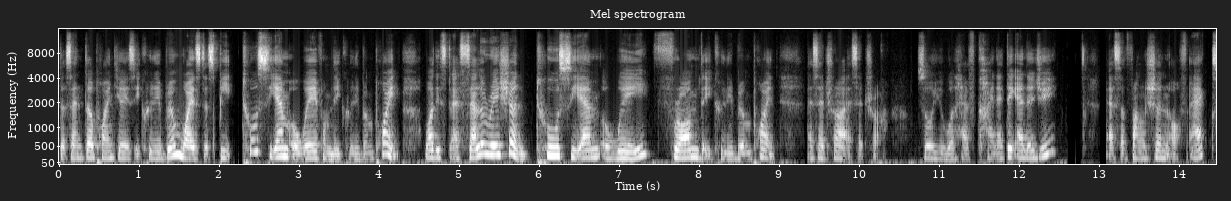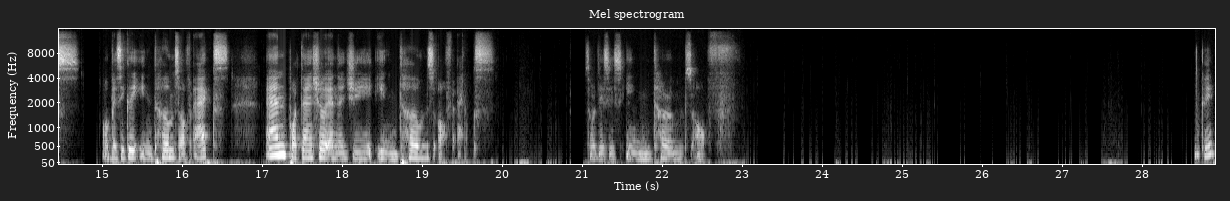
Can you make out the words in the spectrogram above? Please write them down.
the center point here is equilibrium. What is the speed? 2 cm away from the equilibrium point. What is the acceleration? 2 cm away from the equilibrium point, etc., etc. So you will have kinetic energy as a function of x, or basically in terms of x, and potential energy in terms of x. So this is in terms of. Okay,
